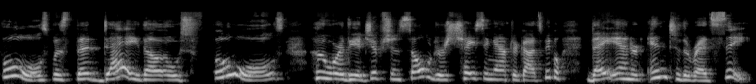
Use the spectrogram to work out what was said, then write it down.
Fools was the day those fools who were the Egyptian soldiers chasing after God's people, they entered into the Red Sea.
